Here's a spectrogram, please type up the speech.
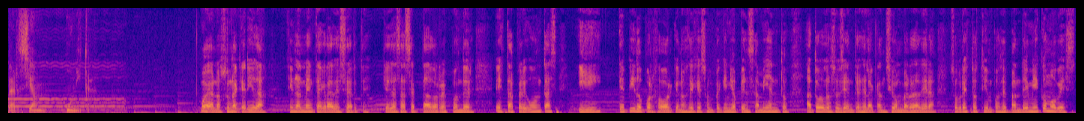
versión única. Bueno, es una querida, finalmente agradecerte que hayas aceptado responder estas preguntas y te pido por favor que nos dejes un pequeño pensamiento a todos los oyentes de la canción verdadera sobre estos tiempos de pandemia y cómo ves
